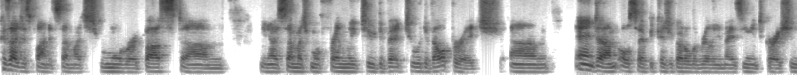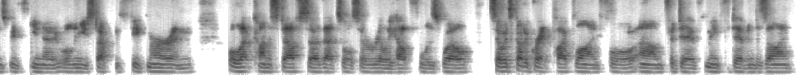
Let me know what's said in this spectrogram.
because I just find it so much more robust. Um, you know, so much more friendly to de- to a developer edge. Um, and um, also because you've got all the really amazing integrations with, you know, all the new stuff with Figma and all that kind of stuff. So that's also really helpful as well. So it's got a great pipeline for um, for dev, I mean for dev and design.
